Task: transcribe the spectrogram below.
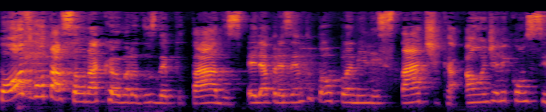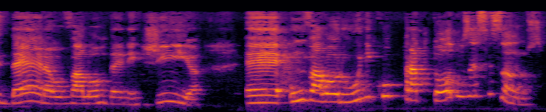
pós-votação na Câmara dos Deputados, ele apresenta por planilha estática, onde ele considera o valor da energia é, um valor único para todos esses anos.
